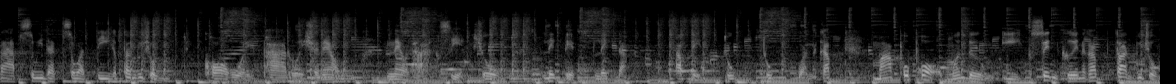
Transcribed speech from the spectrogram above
กราบสวีดัสสวัสดีครับท่านผู้ชม ข้อหวยพารวยชาแนลแนวทางเสี่ยงโชค เลขเด็ด เลขดังอัปเดตทุกทุกวันนะครับ มาพบพ่อเหมือนเดิมอีกเส้นเคยนะครับ ท่านผู้ชม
